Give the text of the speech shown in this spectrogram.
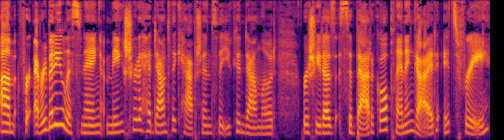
Um, for everybody listening, make sure to head down to the captions so that you can download Roshida's sabbatical planning guide. It's free.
